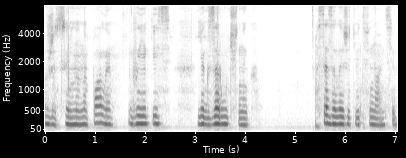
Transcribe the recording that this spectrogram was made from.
Дуже сильно напали. Ви якийсь як заручник. Все залежить від фінансів.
